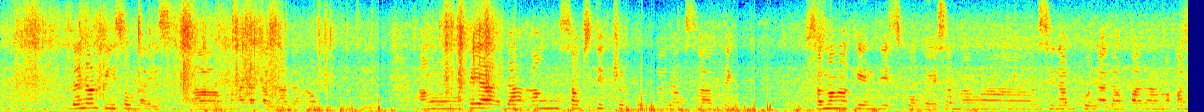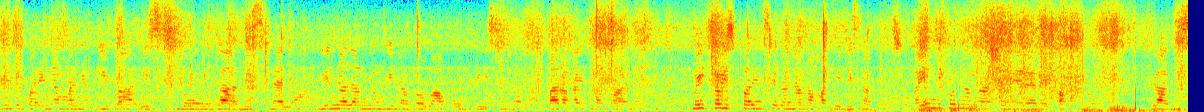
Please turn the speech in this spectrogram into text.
wala piso guys, ah, mahal na talaga ang bilihin. Ang, kaya da, ang substitute ko na lang sa tek, sa mga candies ko guys, sa mga sinab ko na lang para makabili pa rin naman yung iba is yung gamis na lang. Yun na lang yung ginagawa kong piso na lang. Para kahit pa paano, may choice pa rin sila na makabili sa piso. Kaya hindi ko na nga siya nire-repack yung gamis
